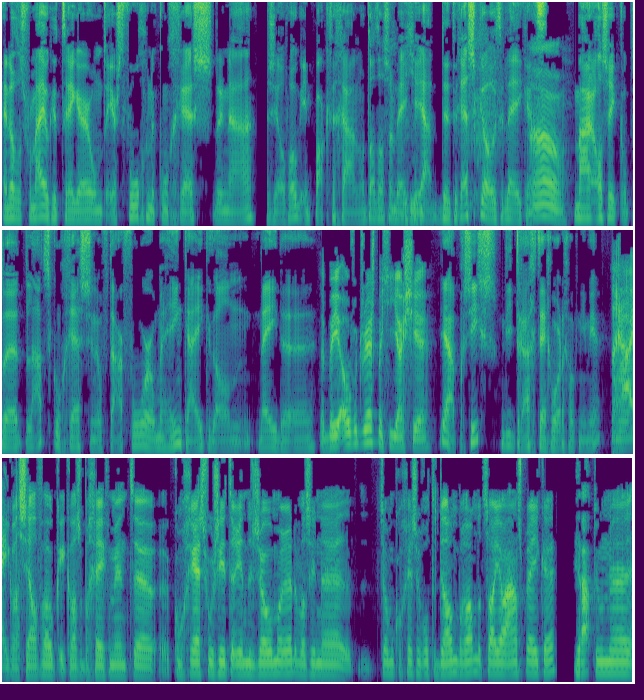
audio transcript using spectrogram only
En dat was voor mij ook de trigger om het eerstvolgende congres daarna zelf ook in pak te gaan. Want dat was een beetje, ja, de dresscode leek het. Oh, Maar als ik op de, het laatste congres of daarvoor om me heen kijk, dan nee, de, dan ben je overdressed met je jasje. ja, precies. Die draag ik tegenwoordig ook niet meer. Nou ja, ik was zelf ook. Ik was op een gegeven moment eh, congresvoorzitter in de zomer. Dat was in eh, het zomercongres in Rotterdam, Bram. Dat zal jou aanspreken. Ja, Toen eh,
